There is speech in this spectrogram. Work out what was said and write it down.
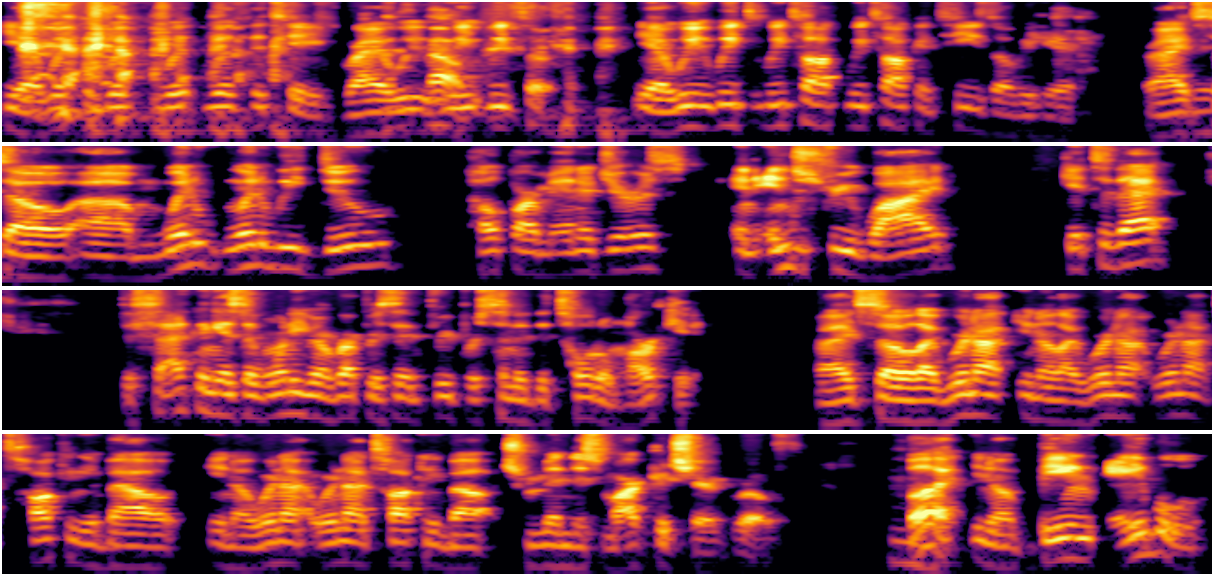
yeah, with the, with, with, with, the T, right? We no. we, we talk, yeah, we we we talk we talking T's over here, right? Yeah. So um, when when we do help our managers and industry wide get to that, the sad thing is it won't even represent three percent of the total market, right? So like we're not, you know, like we're not we're not talking about, you know, we're not we're not talking about tremendous market share growth, mm. but you know, being able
